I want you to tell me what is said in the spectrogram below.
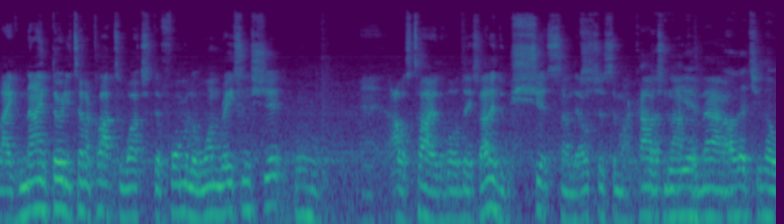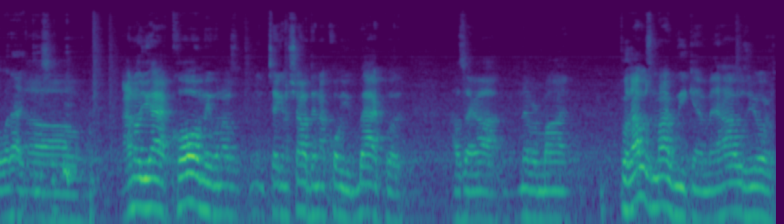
like 9 10 o'clock to watch the Formula One racing shit. Mhm. And I was tired the whole day, so I didn't do shit Sunday. I was just in my couch knocking yeah. I'll let you know what I did. Uh, I know you had called me when I was taking a shower, then I called you back, but I was like, ah, never mind. But that was my weekend, man. How was yours?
